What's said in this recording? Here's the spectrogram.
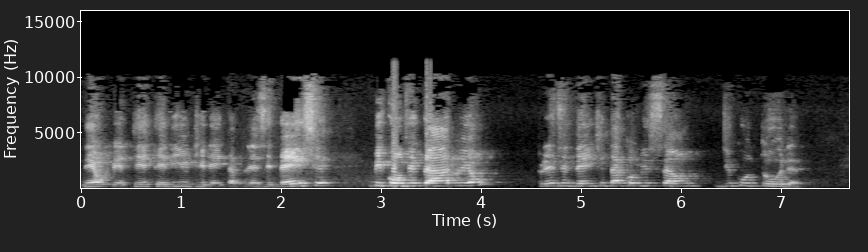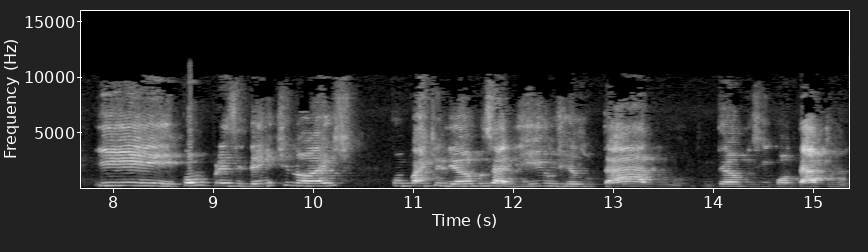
né, o PT teria o direito à presidência, me convidaram eu, presidente da Comissão de Cultura. E, como presidente, nós compartilhamos ali os resultados, entramos em contato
